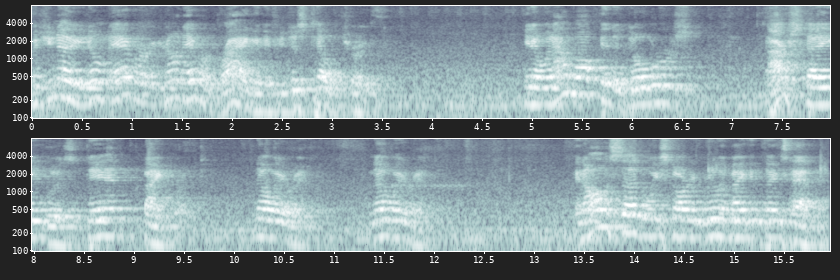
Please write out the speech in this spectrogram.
but you know, you don't ever, you're not ever bragging if you just tell the truth. You know, when I walked in the doors, our state was dead bankrupt. No way around. No way around. And all of a sudden, we started really making things happen.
